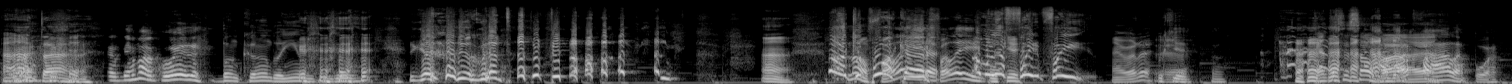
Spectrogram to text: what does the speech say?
Ah, tá. É a mesma coisa. bancando ainda, entendeu? Aguentando pior. Ah. Ah, que Não, pô, fala cara. aí, fala aí. A mulher porque... foi, foi... Agora... O quê? Tenta se salvar. Agora é. fala, porra.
